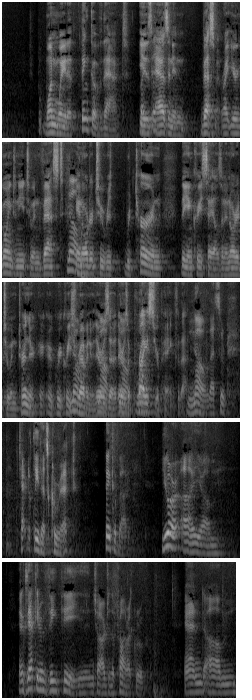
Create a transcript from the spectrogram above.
One way to think of that but, is but, as an investment, right? You're going to need to invest no. in order to re- return the increased sales and in order to in turn the uh, increased no, revenue. There no, is a there is a price you're paying for that. No, that's a, technically that's correct. Think about it. You're a, um, an executive VP in charge of the product group, and um,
